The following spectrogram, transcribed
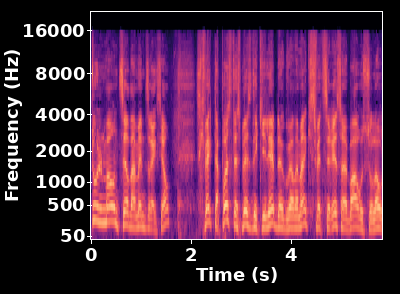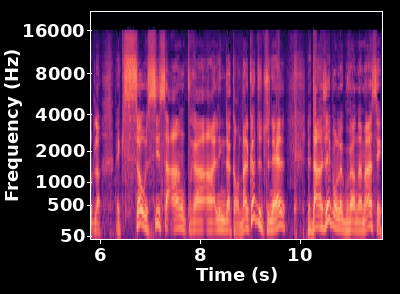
Tout le monde tire dans la même direction. Ce qui fait que t'as pas cette espèce d'équilibre d'un gouvernement qui se fait tirer sur un bord ou sur l'autre. ça aussi, ça entre en ligne de compte. Dans le cas du tunnel, le danger pour le gouvernement, c'est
